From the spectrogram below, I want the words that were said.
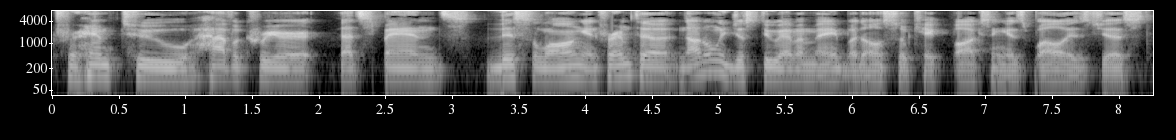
for him to have a career that spans this long and for him to not only just do MMA but also kickboxing as well is just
